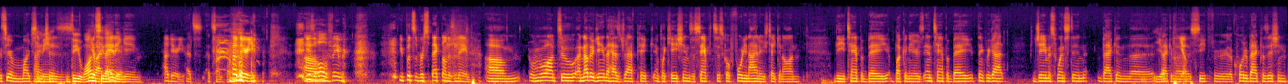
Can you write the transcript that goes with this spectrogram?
We see a Mark I mean, Sanchez do you want to Eli see that Manning game? game How dare you? at at some point. How dare you? He's a Um, Hall of Famer. You put some respect on his name. Um, we'll move on to another game that has draft pick implications. The San Francisco 49ers taking on the Tampa Bay Buccaneers in Tampa Bay. I think we got Jameis Winston back in the Yep. back in the Yep. seat for the quarterback position.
